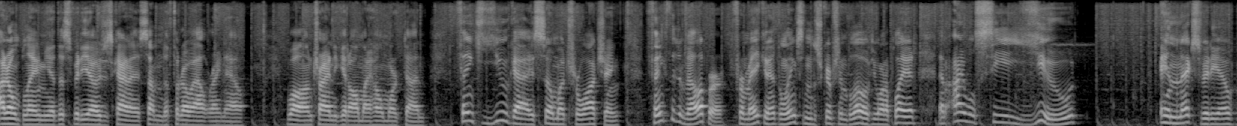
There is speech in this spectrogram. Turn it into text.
I don't blame you. This video is just kind of something to throw out right now while I'm trying to get all my homework done. Thank you guys so much for watching. Thank the developer for making it. The link's in the description below if you want to play it. And I will see you in the next video.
